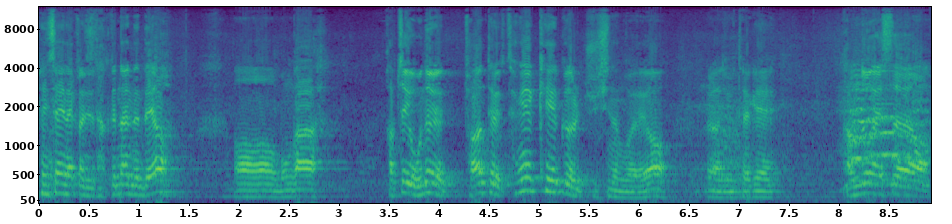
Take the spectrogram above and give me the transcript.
팬사인회까지 다 끝났는데요. 어, 뭔가 갑자기 오늘 저한테 생일 케이크를 주시는 거예요. 그래가지고 되게 감동했어요.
